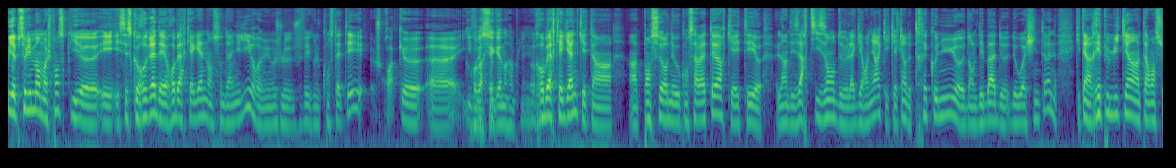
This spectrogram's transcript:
Oui, absolument. Moi, je pense que euh, et, c'est ce que regrette Robert Kagan dans son dernier livre. Mais moi, je, le, je vais le constater. Je crois que euh, Robert Kagan, rappelez. Robert Kagan, qui est un, un penseur néoconservateur, qui a été euh, l'un des artisans de la guerre en Irak, qui est quelqu'un de très connu dans le débat de, de Washington, qui était un républicain interventionniste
